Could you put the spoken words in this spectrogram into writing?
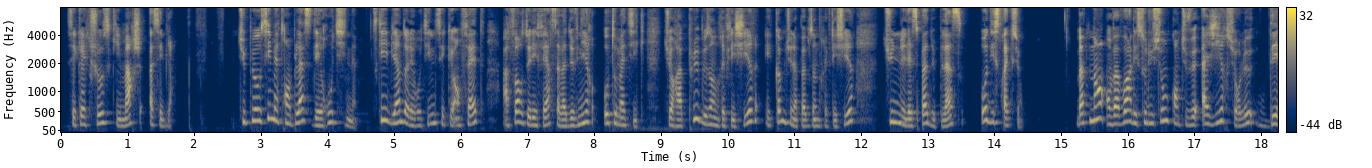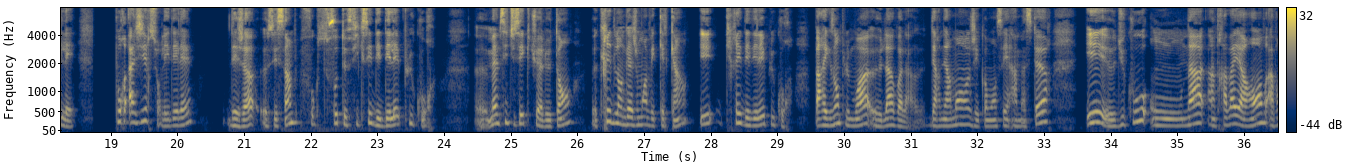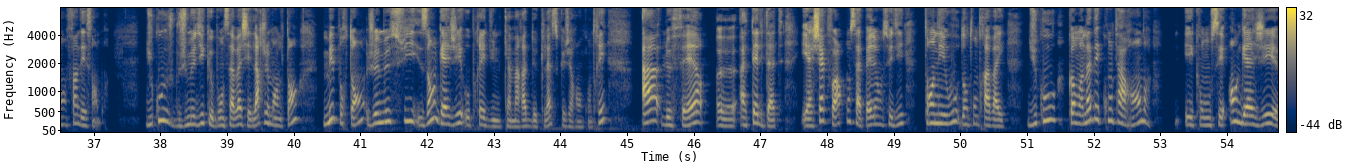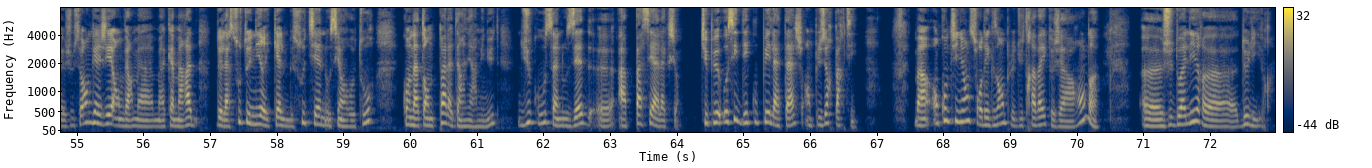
C'est quelque chose qui marche assez bien. Tu peux aussi mettre en place des routines. Ce qui est bien dans les routines, c'est qu'en fait, à force de les faire, ça va devenir automatique. Tu auras plus besoin de réfléchir et comme tu n'as pas besoin de réfléchir, tu ne laisses pas de place aux distractions. Maintenant, on va voir les solutions quand tu veux agir sur le délai. Pour agir sur les délais, déjà, euh, c'est simple, faut, faut te fixer des délais plus courts. Euh, même si tu sais que tu as le temps, euh, crée de l'engagement avec quelqu'un et crée des délais plus courts. Par exemple, moi, là, voilà, dernièrement, j'ai commencé un master et euh, du coup, on a un travail à rendre avant fin décembre. Du coup, je me dis que bon, ça va, j'ai largement le temps, mais pourtant, je me suis engagée auprès d'une camarade de classe que j'ai rencontrée à le faire euh, à telle date. Et à chaque fois, on s'appelle et on se dit, t'en es où dans ton travail? Du coup, comme on a des comptes à rendre, et qu'on s'est engagé, euh, je me suis engagée envers ma, ma camarade de la soutenir et qu'elle me soutienne aussi en retour, qu'on n'attende pas la dernière minute. Du coup, ça nous aide euh, à passer à l'action. Tu peux aussi découper la tâche en plusieurs parties. Ben, en continuant sur l'exemple du travail que j'ai à rendre, euh, je dois lire deux livres.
